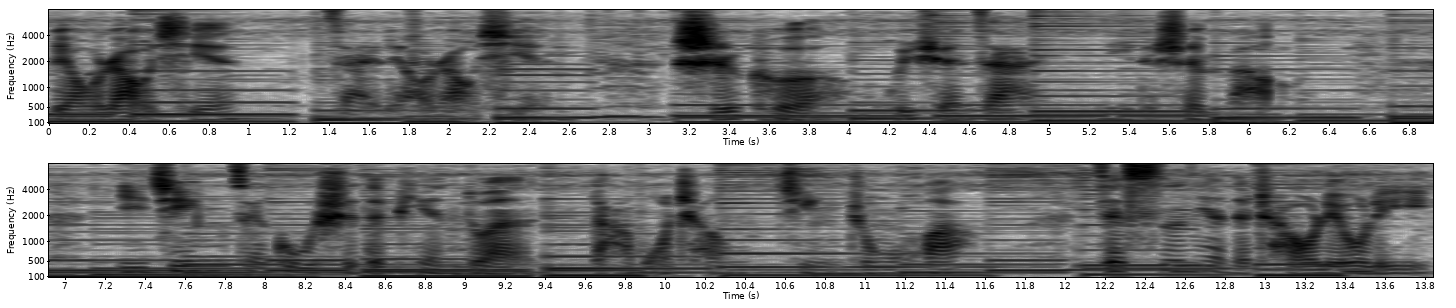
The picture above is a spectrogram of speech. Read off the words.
缭绕些，再缭绕些，时刻回旋在你的。身旁，已经在故事的片段打磨成镜中花，在思念的潮流里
